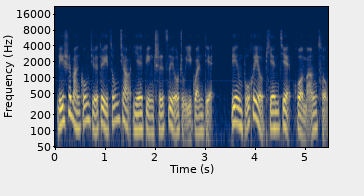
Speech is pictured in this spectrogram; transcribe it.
李士满公爵对宗教也秉持自由主义观点，并不会有偏见或盲从。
